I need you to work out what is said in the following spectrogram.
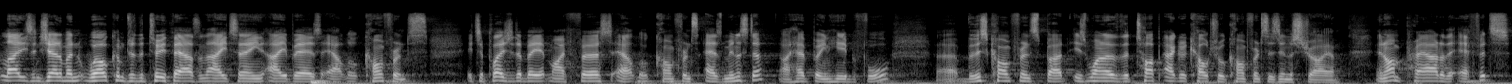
Ladies and gentlemen, welcome to the 2018 ABARES Outlook Conference. It's a pleasure to be at my first Outlook Conference as Minister. I have been here before. Uh, this conference but is one of the top agricultural conferences in Australia and I'm proud of the efforts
